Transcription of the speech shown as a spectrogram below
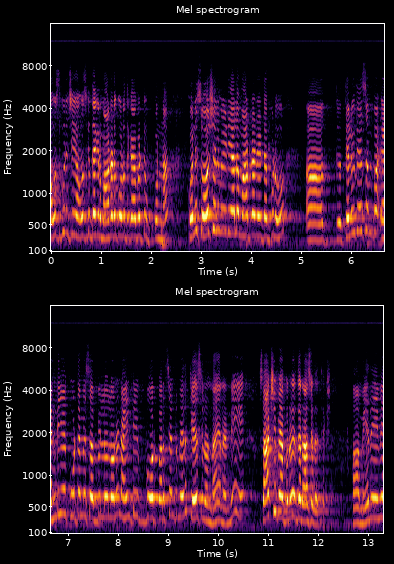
హౌస్ గురించి హౌస్ దగ్గర మాట్లాడకూడదు కాబట్టి ఒప్పుకున్నా. కొన్ని సోషల్ మీడియాలో మాట్లాడేటప్పుడు తెలుగుదేశం ఎన్డీఏ కూటమి సభ్యులలోనే నైంటీ ఫోర్ పర్సెంట్ మీద కేసులు ఉన్నాయనని సాక్షి పేపర్ ఏదో రాశాడు అధ్యక్ష. మా మీద ఏమి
